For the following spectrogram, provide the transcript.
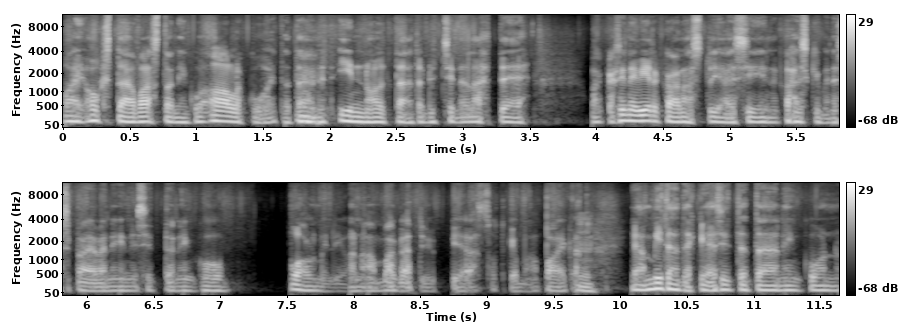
vai onko tämä vasta niin kuin alku, että tämä mm. nyt innoittaa, että nyt sinne lähtee, vaikka sinne virkaan astujaisiin 20. päivä, niin, niin sitten niin kuin puoli miljoonaa magatyyppiä sotkemaan paikan. Mm. Ja mitä tekee sitten tämä niin kuin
